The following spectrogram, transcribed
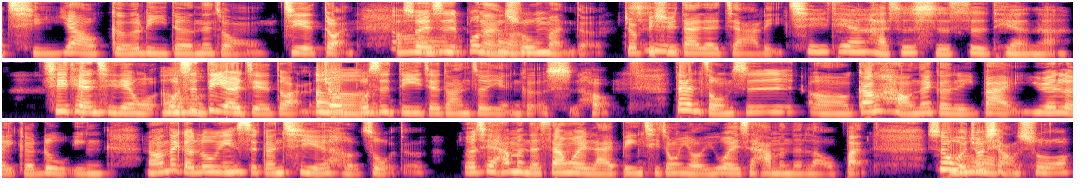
期要隔离的那种阶段，哦，所以是不能出门的，嗯、就必须待在家里。七天还是十四天啊？七天，七天。我、哦、我是第二阶段了，就不是第一阶段最严格的时候。嗯、但总之，呃，刚好那个礼拜约了一个录音，然后那个录音是跟企业合作的，而且他们的三位来宾，其中有一位是他们的老板，所以我就想说。哦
